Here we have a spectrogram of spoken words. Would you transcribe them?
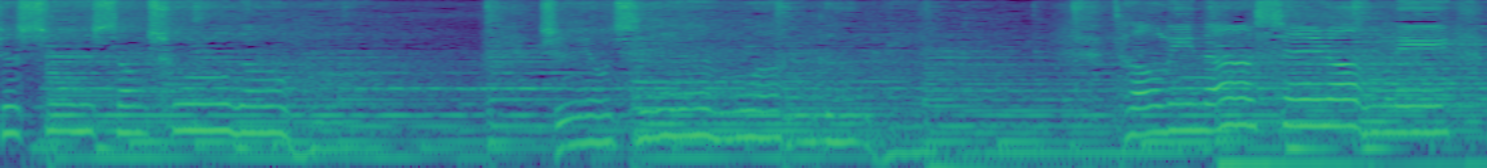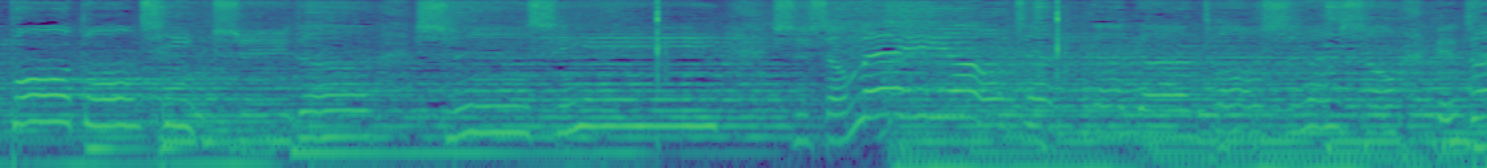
这世上除了我，只有千万个你。逃离那些让你波动情绪的事情，世上没有真的感同身受，面对。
